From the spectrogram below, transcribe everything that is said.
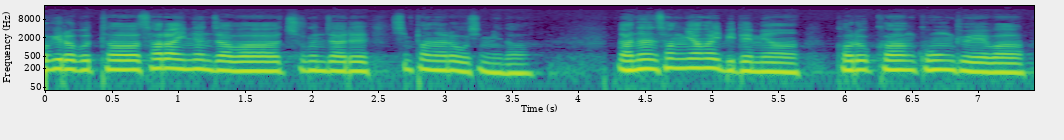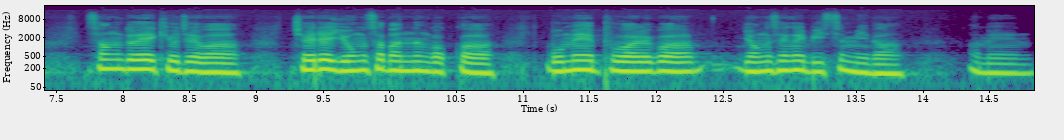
거기로부터 살아있는 자와 죽은 자를 심판하러 오십니다. 나는 성령을 믿으며 거룩한 공교회와 성도의 교제와 죄를 용서받는 것과 몸의 부활과 영생을 믿습니다. 아멘.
